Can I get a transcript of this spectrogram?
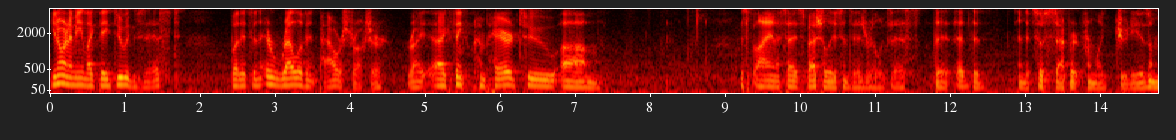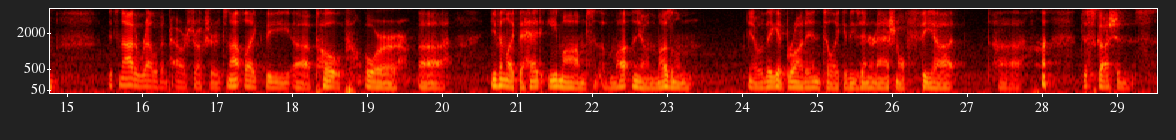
you know what I mean? Like they do exist, but it's an irrelevant power structure, right? I think compared to. Um, and I say especially since Israel exists, the uh, the and it's so separate from like Judaism. It's not a relevant power structure. It's not like the uh, Pope or uh, even like the head imams of you know the Muslim. You know they get brought into like these international fiat uh, discussions,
